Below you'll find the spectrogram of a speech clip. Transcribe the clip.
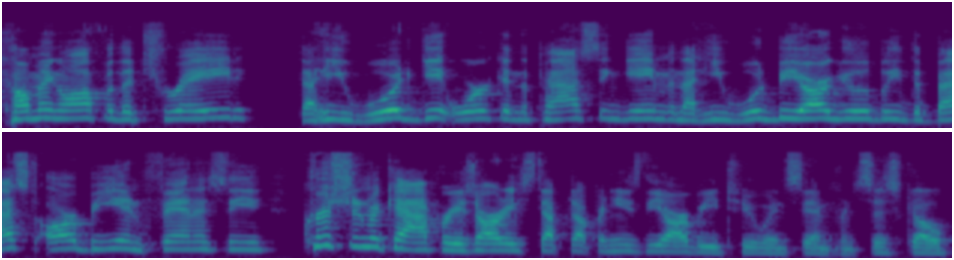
coming off of the trade that he would get work in the passing game and that he would be arguably the best RB in fantasy. Christian McCaffrey has already stepped up and he's the RB2 in San Francisco.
